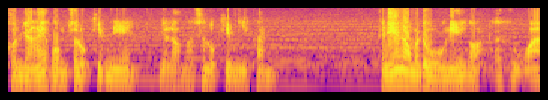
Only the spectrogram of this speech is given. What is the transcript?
คนอยากให้ผมสรุปคลิปนี้ เดี๋ยวเรามาสรุปคลิปนี้กัน คราวนี้เรามาดูตรงนี้ก่อนก็คือว่า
